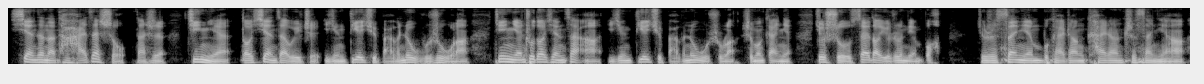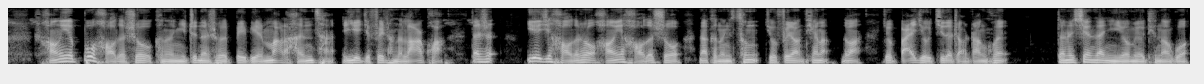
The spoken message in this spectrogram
现在呢，他还在守，但是今年到现在为止已经跌去百分之五十五了。今年年初到现在啊，已经跌去百分之五十了。什么概念？就守赛道有这种点不好，就是三年不开张，开张吃三年啊。行业不好的时候，可能你真的是会被别人骂得很惨，业绩非常的拉垮。但是业绩好的时候，行业好的时候，那可能蹭就飞上天了，对吧？就白酒记得找张坤，但是现在你有没有听到过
